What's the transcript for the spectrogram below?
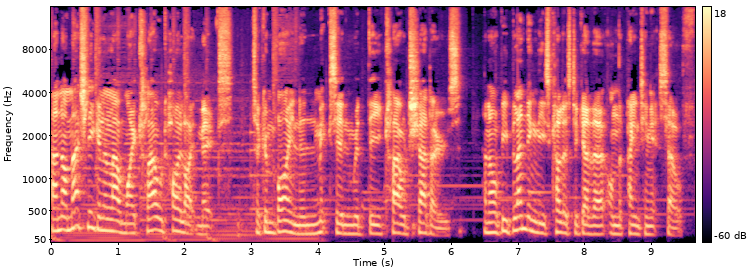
and I'm actually going to allow my cloud highlight mix to combine and mix in with the cloud shadows and I'll be blending these colours together on the painting itself.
